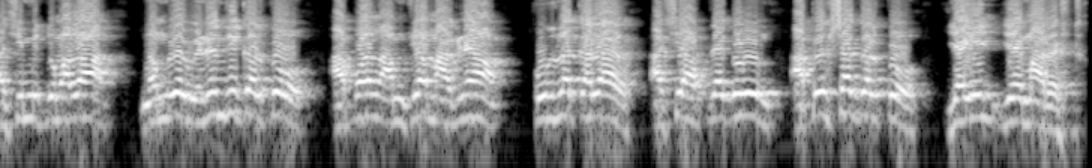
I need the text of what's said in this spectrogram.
अशी मी तुम्हाला नम्र विनंती करतो. आपण आमच्या मागण्या पूर्ण कराल अशी आपल्याकडून अपेक्षा करतो. जय हिंद जय महाराष्ट्र.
